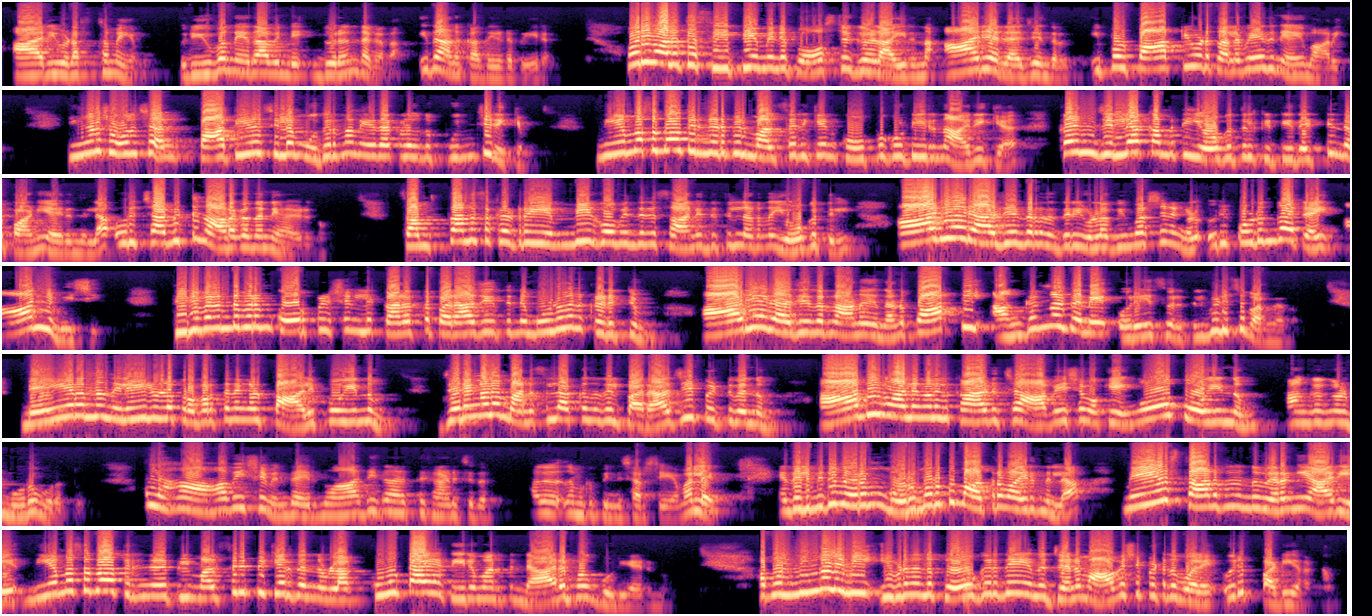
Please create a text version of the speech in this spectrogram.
ആര്യയുടെ അസ്തമയം ഒരു യുവ നേതാവിന്റെ ദുരന്ത കഥ ഇതാണ് കഥയുടെ പേര്. ഒരു കാലത്ത് സി പി എമ്മിന്റെ പോസ്റ്റ് ഗേൾ ആയിരുന്ന ആര്യ രാജേന്ദ്രൻ ഇപ്പോൾ പാർട്ടിയുടെ തലവേദനയായി മാറി. ഇങ്ങനെ ചോദിച്ചാൽ പാർട്ടിയിലെ ചില മുതിർന്ന നേതാക്കൾ ഒന്ന് പുഞ്ചിരിക്കും. നിയമസഭാ തിരഞ്ഞെടുപ്പിൽ മത്സരിക്കാൻ കോപ്പുകൂട്ടിയിരുന്ന ആര്യയ്ക്ക് കഴിഞ്ഞ ജില്ലാ കമ്മിറ്റി യോഗത്തിൽ കിട്ടിയത് എട്ടിന്റെ പണിയായിരുന്നില്ല. ഒരു ചവിട്ട് നാടകം തന്നെയായിരുന്നു. സംസ്ഥാന സെക്രട്ടറി എം വി ഗോവിന്ദന്റെ സാന്നിധ്യത്തിൽ നടന്ന യോഗത്തിൽ ആര്യ രാജേന്ദ്രനെതിരെയുള്ള വിമർശനങ്ങൾ ഒരു കൊടുങ്കാറ്റായി ആഞ്ഞു വീശി. തിരുവനന്തപുരം കോർപ്പറേഷനിലെ കനത്ത പരാജയത്തിന്റെ മുഴുവൻ ക്രെഡിറ്റും ആര്യ രാജേന്ദ്രനാണ് എന്നാണ് പാർട്ടി അംഗങ്ങൾ തന്നെ ഒരേ സ്വരത്തിൽ വിളിച്ചു പറഞ്ഞത്. മേയർ എന്ന നിലയിലുള്ള പ്രവർത്തനങ്ങൾ പാളിപ്പോയെന്നും ജനങ്ങളെ മനസ്സിലാക്കുന്നതിൽ പരാജയപ്പെട്ടുവെന്നും ആദ്യകാലങ്ങളിൽ കാണിച്ച ആവേശമൊക്കെ എങ്ങോ പോയെന്നും അംഗങ്ങൾ മുറുമുറുത്തു. അല്ല ആ ആവേശം എന്തായിരുന്നു? ആദ്യകാലത്ത് കാണിച്ചത്? അത് നമുക്ക് പിന്നെ ചർച്ച ചെയ്യാം അല്ലെ? എന്തായാലും ഇത് വെറും മുറുമുറുപ്പ് മാത്രമായിരുന്നില്ല. മേയർ സ്ഥാനത്ത് നിന്നും ഇറങ്ങിയ ആര്യെ നിയമസഭാ തിരഞ്ഞെടുപ്പിൽ മത്സരിപ്പിക്കരുതെന്നുള്ള കൂട്ടായ തീരുമാനത്തിന്റെ ആരംഭം കൂടിയായിരുന്നു. അപ്പോൾ നിങ്ങൾ ഇനി ഇവിടെ നിന്ന് പോകരുതേ എന്ന് ജനം ആവശ്യപ്പെട്ടതുപോലെ ഒരു പടിയിറക്കും.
